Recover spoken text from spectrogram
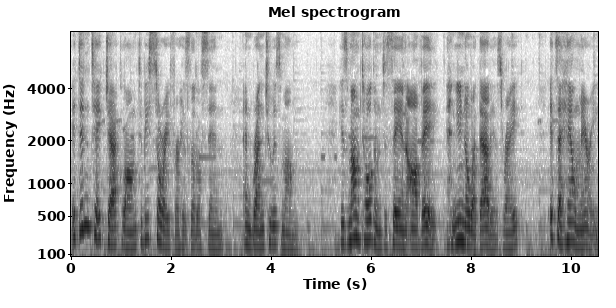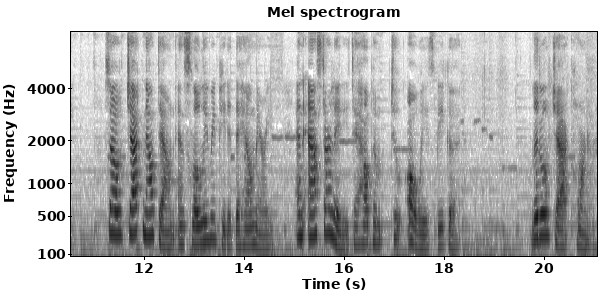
It didn't take Jack long to be sorry for his little sin and run to his mum. His mum told him to say an Ave, and you know what that is, right? It's a Hail Mary. So Jack knelt down and slowly repeated the Hail Mary and asked Our Lady to help him to always be good. Little Jack Horner.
